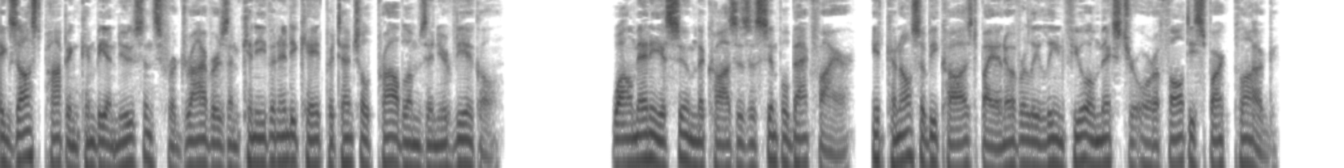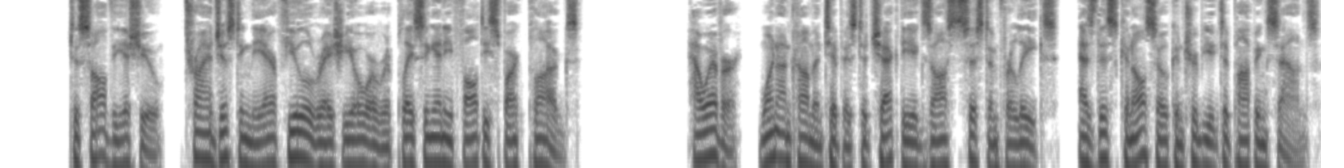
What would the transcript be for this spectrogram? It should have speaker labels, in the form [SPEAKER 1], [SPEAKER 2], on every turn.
[SPEAKER 1] Exhaust popping can be a nuisance for drivers and can even indicate potential problems in your vehicle. While many assume the cause is a simple backfire, it can also be caused by an overly lean fuel mixture or a faulty spark plug. To solve the issue, try adjusting the air-fuel ratio or replacing any faulty spark plugs. However, one uncommon tip is to check the exhaust system for leaks, as this can also contribute to popping sounds.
